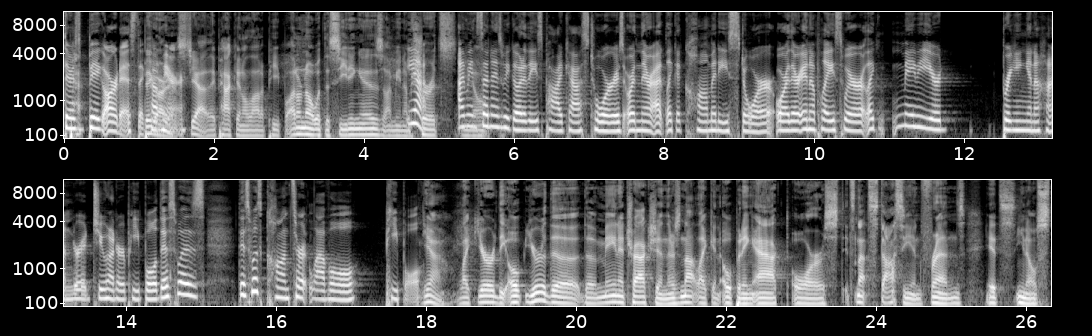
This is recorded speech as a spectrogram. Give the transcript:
There's big artists that big come artists. Yeah, they pack in a lot of people. I don't know what the seating is. I mean, I'm. Yeah. sure it's. I mean, know- sometimes we go to these podcast tours, or they're at like a comedy store, or they're in a place where like maybe you're bringing in 100, 200 people. This was this was concert level people. Yeah, like you're the op- you're the the main attraction. There's not like an opening act or st- it's not Stassi and friends. It's you know s-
